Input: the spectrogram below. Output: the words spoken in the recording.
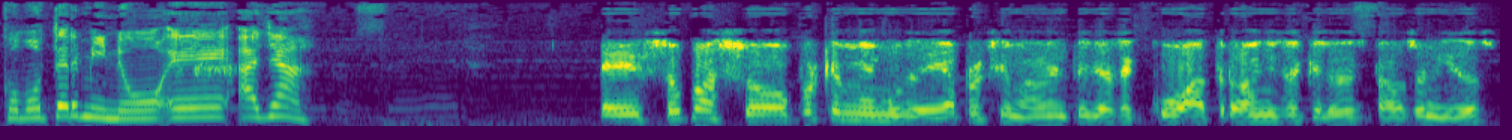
¿Cómo terminó eh, allá? Eso pasó porque me mudé aproximadamente ya hace cuatro años aquí a los Estados Unidos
